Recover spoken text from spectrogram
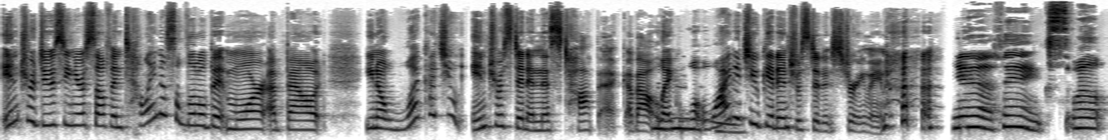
introducing yourself and telling us a little bit more about, you know, what got you interested in this topic about like, mm-hmm. wh- why did you get interested in streaming? yeah, thanks. Well,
